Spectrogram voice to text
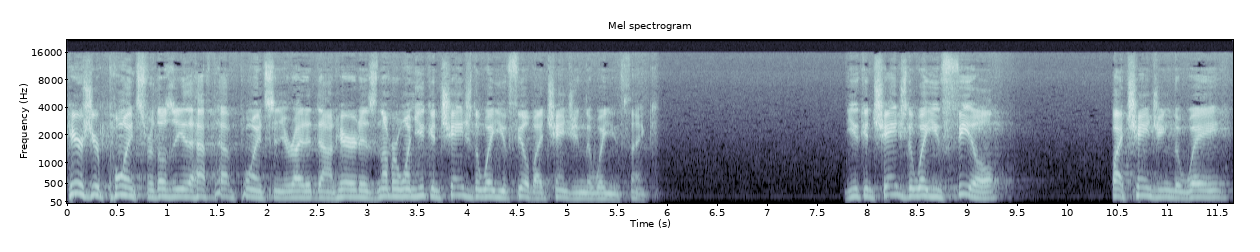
Here's your points for those of you that have to have points and you write it down. Here it is. Number one, you can change the way you feel by changing the way you think. You can change the way you feel by changing the way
